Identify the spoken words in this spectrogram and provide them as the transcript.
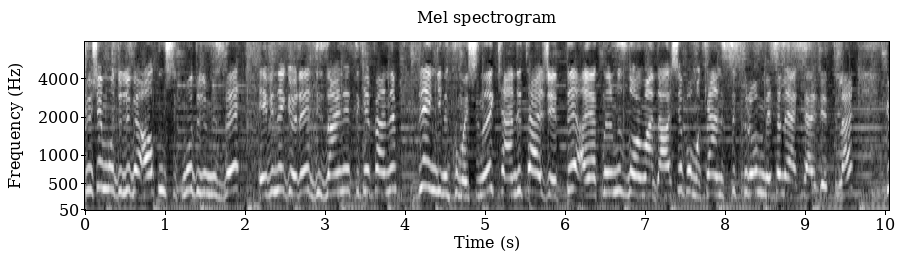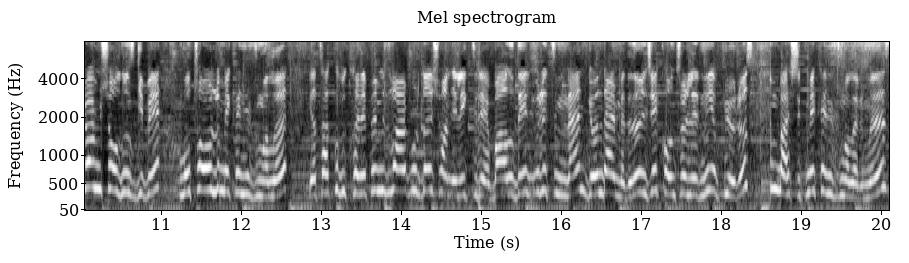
köşe modülü ve 60'lık modülümüzde evine göre dizayn ettik efendim. Rengini, kumaşını kendi tercih etti. Ayaklarımız normalde ahşap ama kendisi krom metal ayak tercih ettiler. Görmüş olduğunuz gibi motorlu mekanizmalı yataklı bir kanepemiz var burada. Şu an elektriğe bağlı değil. Üretimden göndermeden önce kontrollerini yapıyoruz. Tüm başlık mekanizmalarımız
